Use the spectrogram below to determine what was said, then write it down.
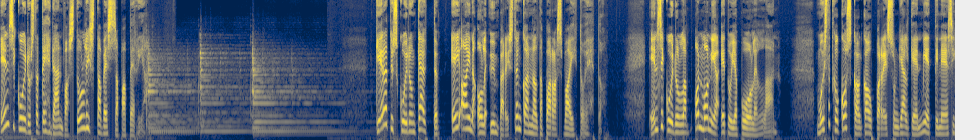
Ensikuidusta tehdään vastuullista vessapaperia. Kierrätyskuidun käyttö ei aina ole ympäristön kannalta paras vaihtoehto. Ensikuidulla on monia etuja puolellaan. Muistatko koskaan kauppareissun jälkeen miettineesi,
